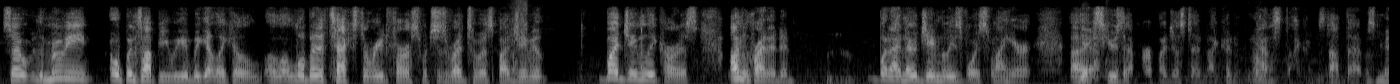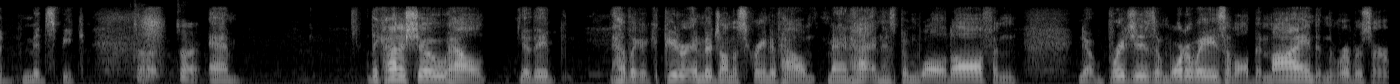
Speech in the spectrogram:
So the movie opens up. We, we get like a, a little bit of text to read first, which is read to us by Jamie by Jamie Lee Curtis, uncredited. But I know Jamie Lee's voice when I hear it. Uh, Yeah. Excuse that burp I just did. I couldn't kind of couldn't stop that. It was mid mid speak Sorry. Sorry. and they kind of show how you know they have like a computer image on the screen of how Manhattan has been walled off and you know bridges and waterways have all been mined and the rivers are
